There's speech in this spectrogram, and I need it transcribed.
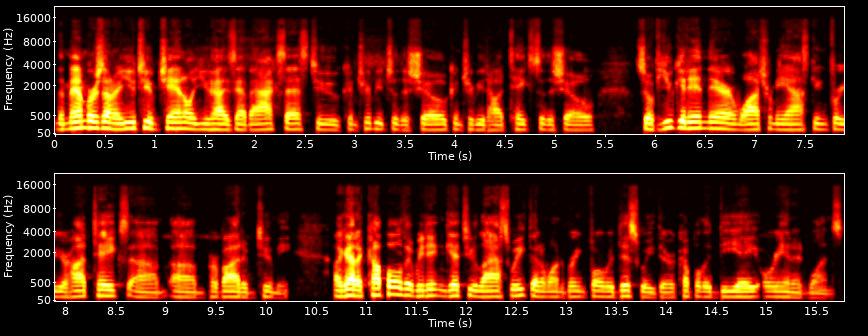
the members on our YouTube channel. You guys have access to contribute to the show, contribute hot takes to the show. So if you get in there and watch for me asking for your hot takes, um, um, provide them to me. I got a couple that we didn't get to last week that I want to bring forward this week. There are a couple of DA oriented ones.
